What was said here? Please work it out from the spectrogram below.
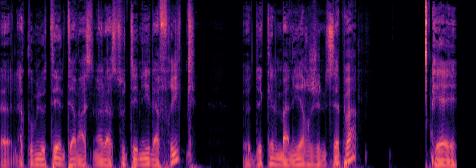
euh, la communauté internationale à soutenir l'Afrique. De quelle manière, je ne sais pas. Et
